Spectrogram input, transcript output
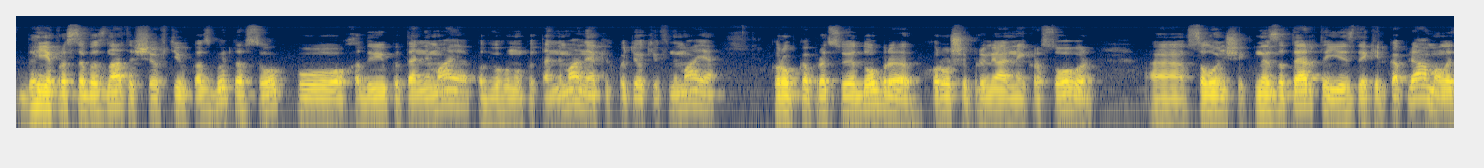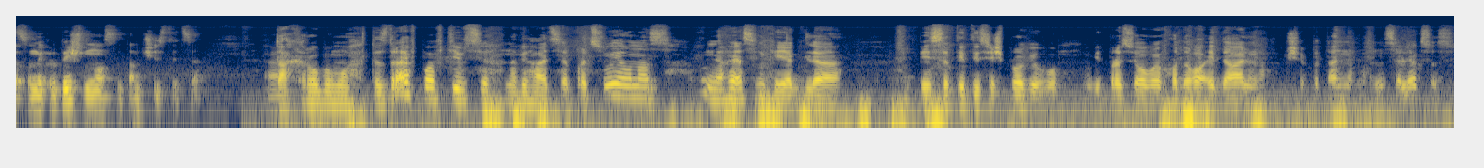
Дає про себе знати, що автівка збита, все по ходовій питань немає, по двигуну питань немає, ніяких потьоків немає. Коробка працює добре, хороший преміальний кросовер. Е, Салончик не затертий, є декілька плям, але це не критично, у нас там чиститься. Е, Так, робимо тест-драйв по автівці. Навігація працює у нас. М'ягесенький, як для 50 тисяч пробігу. Відпрацьовує ходова ідеально. Ще питань немає. Ну, Це Lexus.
